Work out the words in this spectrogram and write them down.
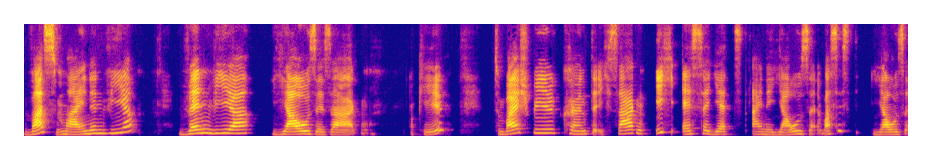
Was meinen wir, wenn wir Jause sagen? Okay? Zum Beispiel könnte ich sagen, ich esse jetzt eine Jause. Was ist Jause?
